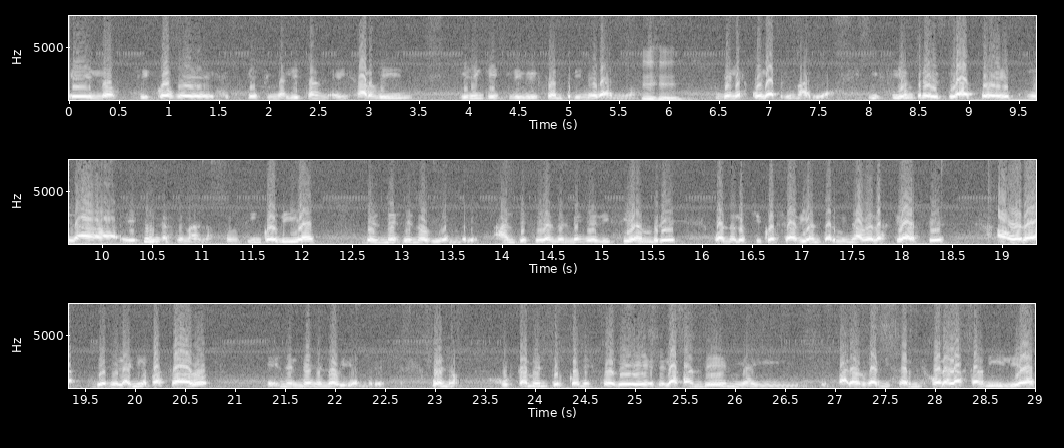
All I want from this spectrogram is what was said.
eh, los chicos de- que finalizan el jardín tienen que inscribirse en primer año de la escuela primaria. Y siempre el plazo es la eh, una semana, son cinco días del mes de noviembre. Antes era en el mes de diciembre, cuando los chicos ya habían terminado las clases, ahora desde el año pasado en el mes de noviembre. Bueno, justamente con esto de, de la pandemia y para organizar mejor a las familias,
